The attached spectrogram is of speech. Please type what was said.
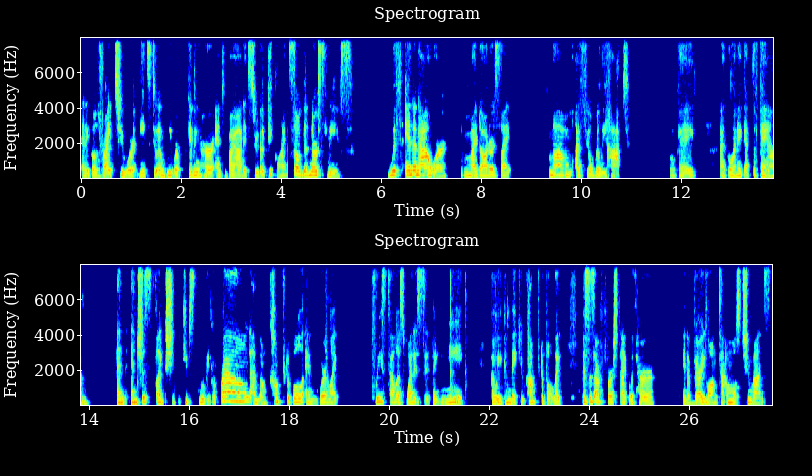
and it goes right to where it needs to. And we were giving her antibiotics through the PICC line. So the nurse leaves. Within an hour, my daughter's like, Mom, I feel really hot. Okay. I go and I get the fan. And and just like she keeps moving around, I'm uncomfortable. And we're like, please tell us what is it that you need that we can make you comfortable. Like this is our first night with her in a very long time, almost two months.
